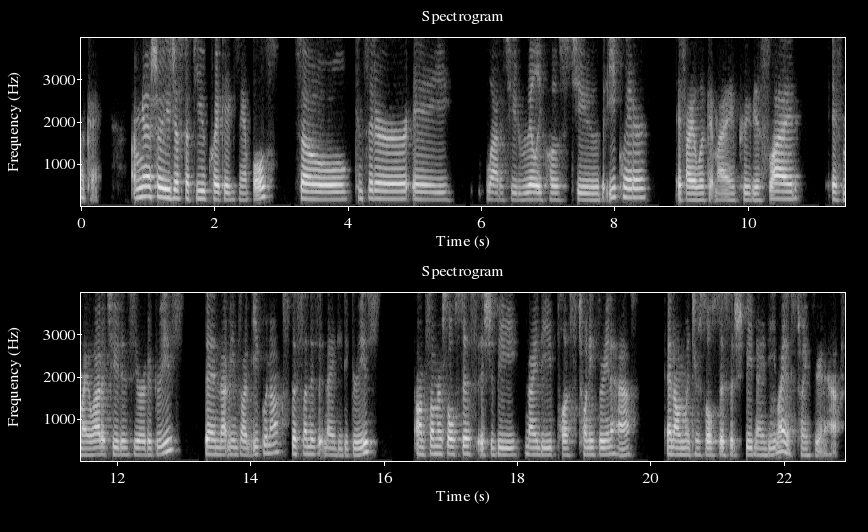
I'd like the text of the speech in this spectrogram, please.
Okay, I'm gonna show you just a few quick examples. So consider a latitude really close to the equator. If I look at my previous slide, if my latitude is zero degrees, then that means on equinox, the sun is at 90 degrees. On summer solstice, it should be 90 plus 23 and a half. And on winter solstice, it should be 90 minus 23 and a half.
